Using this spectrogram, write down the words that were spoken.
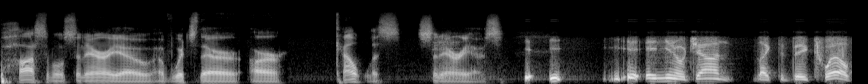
possible scenario of which there are countless scenarios. And you know, John, like the Big 12,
